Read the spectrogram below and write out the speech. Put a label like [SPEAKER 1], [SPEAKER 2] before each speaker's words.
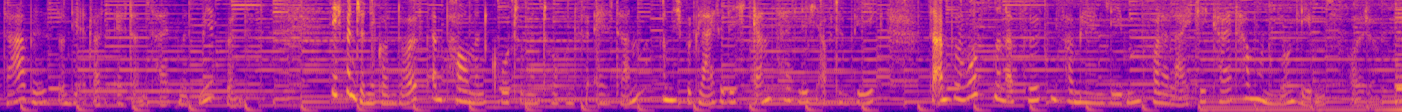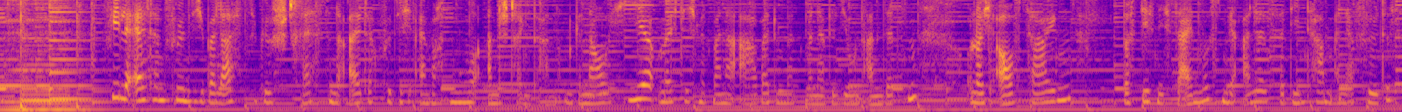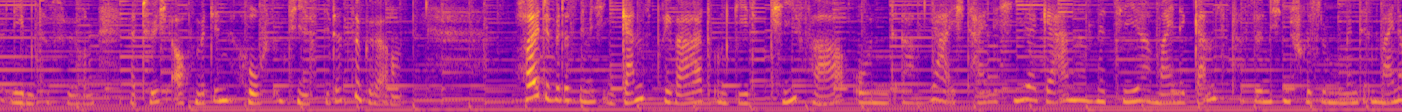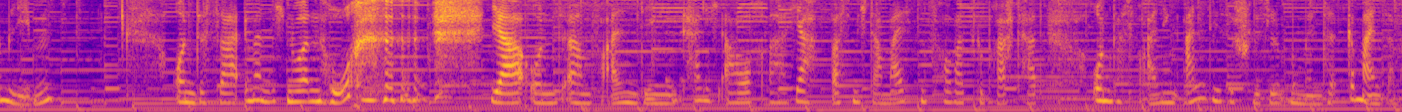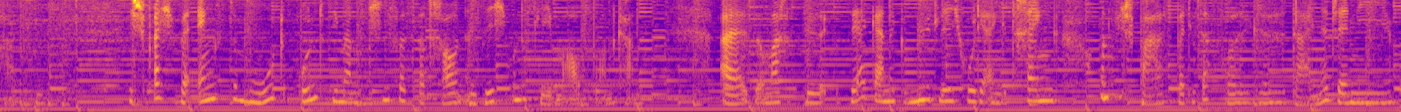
[SPEAKER 1] wieder da bist und dir etwas Elternzeit mit mir gönnst. Ich bin Jenny Gondolf, Empowerment Coach und Mentorin für Eltern und ich begleite dich ganzheitlich auf dem Weg zu einem bewussten und erfüllten Familienleben voller Leichtigkeit, Harmonie und Lebensfreude. Viele Eltern fühlen sich überlastet, gestresst und der Alltag fühlt sich einfach nur anstrengend an. Und genau hier möchte ich mit meiner Arbeit und mit meiner Vision ansetzen und euch aufzeigen, dass dies nicht sein muss und wir alle es verdient haben, ein erfülltes Leben zu führen. Natürlich auch mit den Hochs und Tiefs, die dazugehören. Heute wird es nämlich ganz privat und geht tiefer und äh, ja, ich teile hier gerne mit dir meine ganz persönlichen Schlüsselmomente in meinem Leben und es war immer nicht nur ein Hoch. ja, und ähm, vor allen Dingen teile ich auch, äh, ja, was mich da am meisten vorwärts gebracht hat und was vor allen Dingen all diese Schlüsselmomente gemeinsam hatten. Ich spreche über Ängste, Mut und wie man tiefes Vertrauen in sich und das Leben aufbauen kann. Also mach es dir sehr gerne gemütlich, hol dir ein Getränk und viel Spaß bei dieser Folge. Deine Jenny.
